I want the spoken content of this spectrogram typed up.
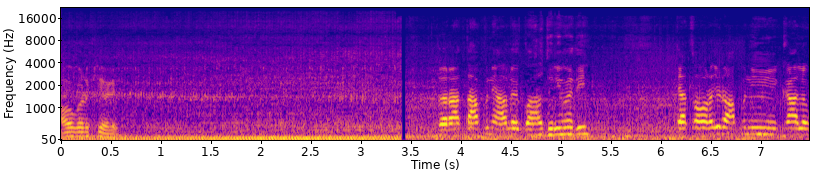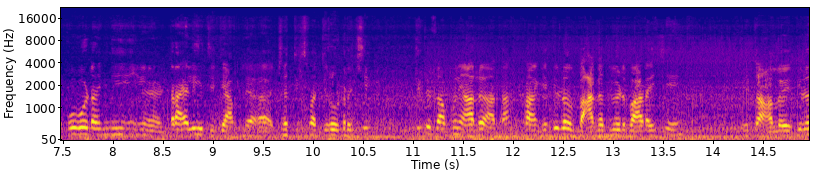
अवघड खेळ तर आता आपण आलोय बहादुरीमध्ये. त्याचा ऑर्डर आपण काल कोबोटांनी आणि ट्रायल घेतली ती आपल्या छत्तीस पाचशे रोटरची. तिथेच आपण आलोय आता कारण की तिथं बागत वेळ पाडायची आहे. तिथं आलोय. तिथं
